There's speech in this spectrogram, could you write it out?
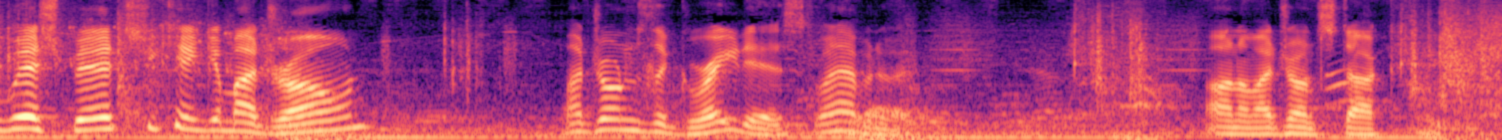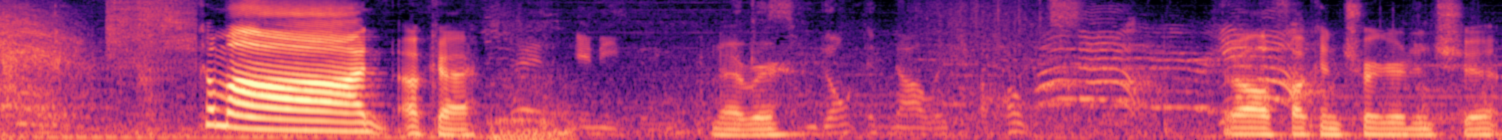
You wish, bitch. You can't get my drone. My drone is the greatest. What happened to it? Oh no, my drone's stuck. Come on. Okay. Never. They're all fucking triggered and shit.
